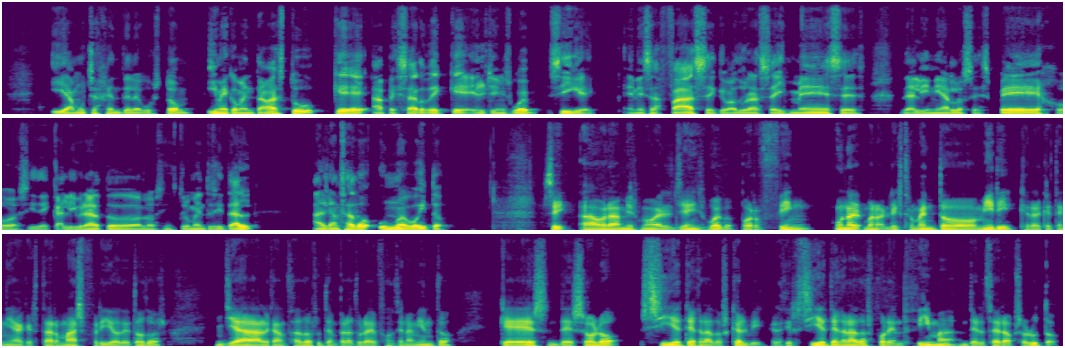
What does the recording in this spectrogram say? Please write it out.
y a mucha gente le gustó. Y me comentabas tú que a pesar de que el James Webb sigue en esa fase que va a durar seis meses de alinear los espejos y de calibrar todos los instrumentos y tal, ha alcanzado un nuevo hito. Sí, ahora mismo el James Webb por fin, uno, bueno, el instrumento MIRI, que era el que tenía que estar más frío de todos, ya ha alcanzado su temperatura de funcionamiento, que es de solo 7 grados Kelvin, es decir, 7 grados por encima del cero absoluto.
